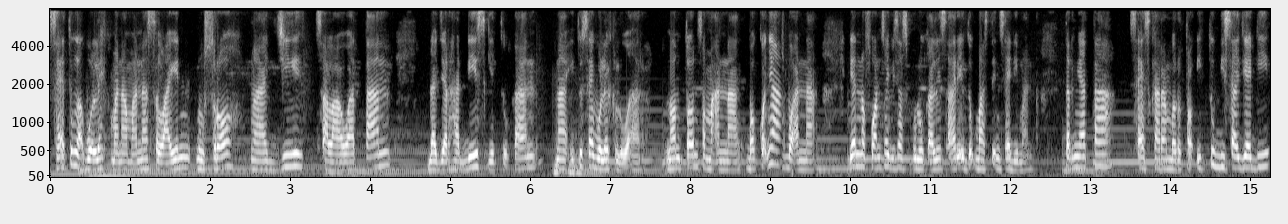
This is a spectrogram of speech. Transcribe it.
Saya tuh nggak boleh ke mana-mana selain nusroh, ngaji, salawatan, belajar hadis gitu kan. Nah itu saya boleh keluar nonton sama anak. Pokoknya bawa anak. Dia nelfon saya bisa 10 kali sehari untuk mastiin saya di mana. Ternyata saya sekarang baru tahu itu bisa jadi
